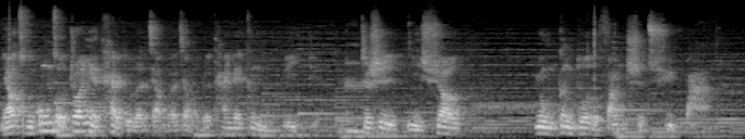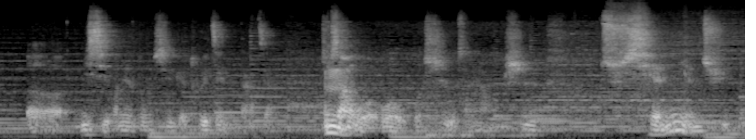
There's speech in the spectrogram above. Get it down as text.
你要从工作专业态度的角度来讲，我觉得他应该更努力一点。嗯就是你需要用更多的方式去把呃你喜欢的东西给推荐给大家。就像我、我我是我想想我是前年去的，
